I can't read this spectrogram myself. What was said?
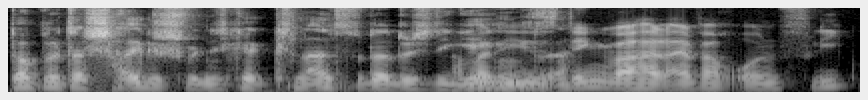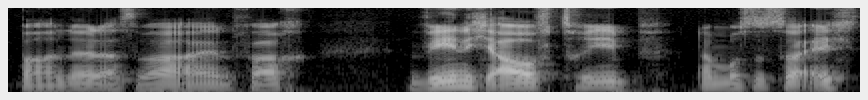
doppelter Schallgeschwindigkeit knallst du da durch die Aber Gegend. dieses äh. Ding war halt einfach unfliegbar, ne? Das war einfach wenig Auftrieb. Da musstest du echt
